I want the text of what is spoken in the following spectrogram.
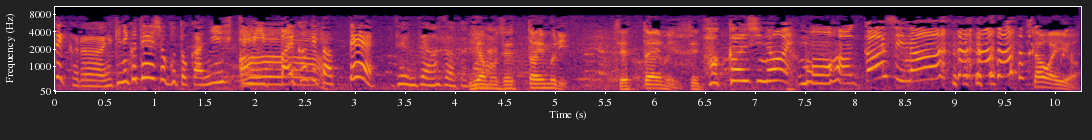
出てくる焼肉定食とかに七味いっぱいかけたって全然汗はかかない。いやもう絶対無理。絶対無理。絶発汗しない。もう発汗しない。した方がいいよ。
